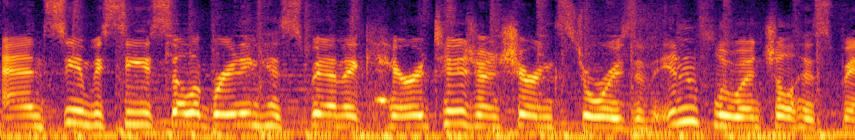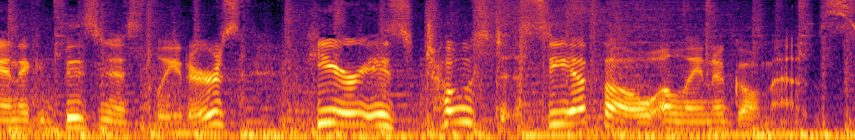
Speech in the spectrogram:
And CNBC celebrating Hispanic heritage and sharing stories of influential Hispanic business leaders. Here is Toast CFO Elena Gomez.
